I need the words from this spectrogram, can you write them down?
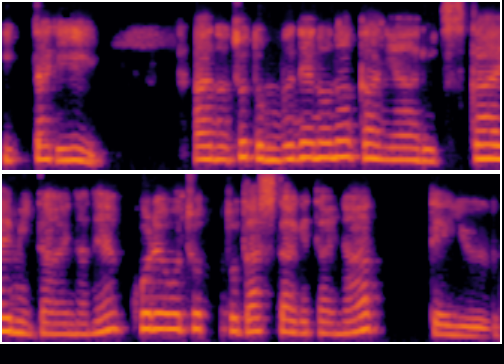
行ったり、あの、ちょっと胸の中にある使いみたいなね、これをちょっと出してあげたいなっていう、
